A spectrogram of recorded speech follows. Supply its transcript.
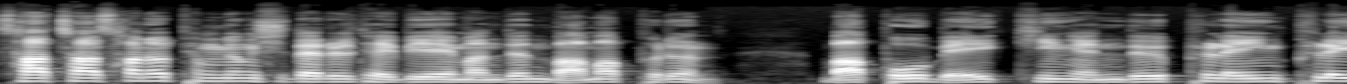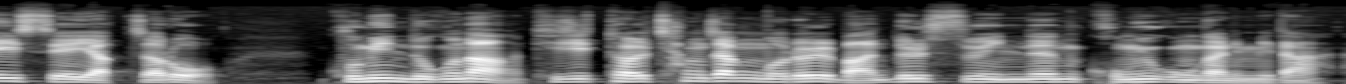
4차 산업혁명 시대를 대비해 만든 마마플은 마포 메이킹 앤드 플레잉 플레이스의 약자로 구민 누구나 디지털 창작물을 만들 수 있는 공유 공간입니다.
